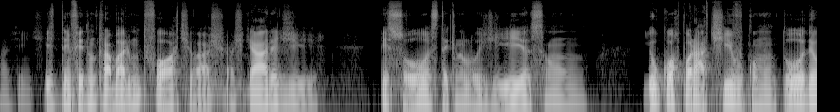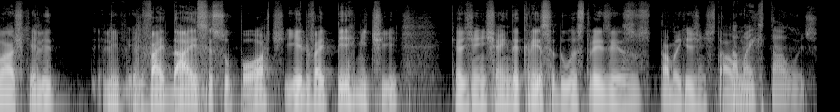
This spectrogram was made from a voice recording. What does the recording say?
a gente tem feito um trabalho muito forte, eu acho. Acho que a área de pessoas, tecnologias, são e o corporativo como um todo, eu acho que ele ele, ele vai dar esse suporte e ele vai permitir que a gente ainda cresça duas, três vezes o tamanho que a gente está hoje. tamanho que está hoje.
